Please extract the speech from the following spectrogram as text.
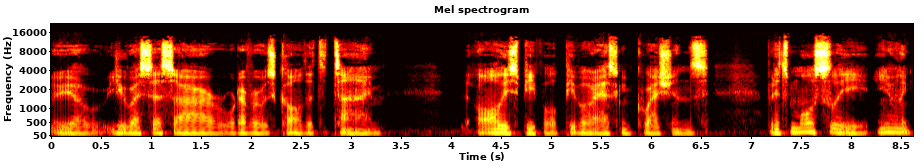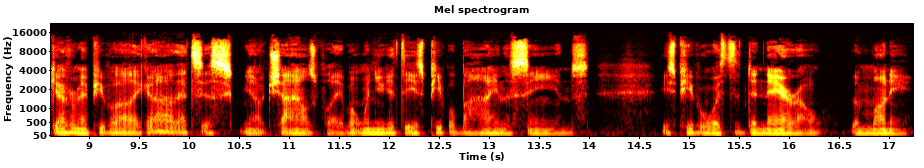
you know, USSR or whatever it was called at the time. All these people, people are asking questions but it's mostly, you know, in the government, people are like, oh, that's just, you know, child's play. But when you get these people behind the scenes, these people with the dinero, the money,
